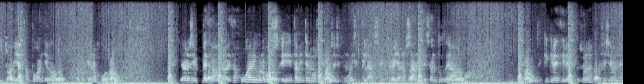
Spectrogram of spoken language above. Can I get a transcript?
y todavía tampoco han llegado, pero porque no juego. Y ahora sí he empezado otra vez a jugar y bueno, pues eh, también tenemos clases como veis clases, pero ya no antes, santos de agua. ¿Qué quiere decir esto? Son las profesiones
